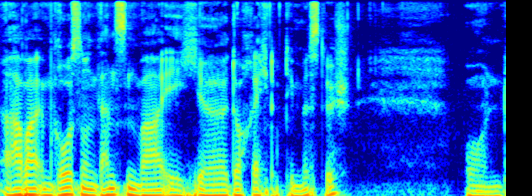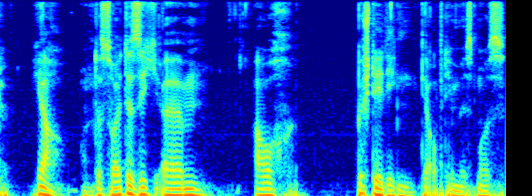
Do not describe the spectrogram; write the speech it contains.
Aber im Großen und Ganzen war ich äh, doch recht optimistisch. Und ja, und das sollte sich ähm, auch bestätigen, der Optimismus.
